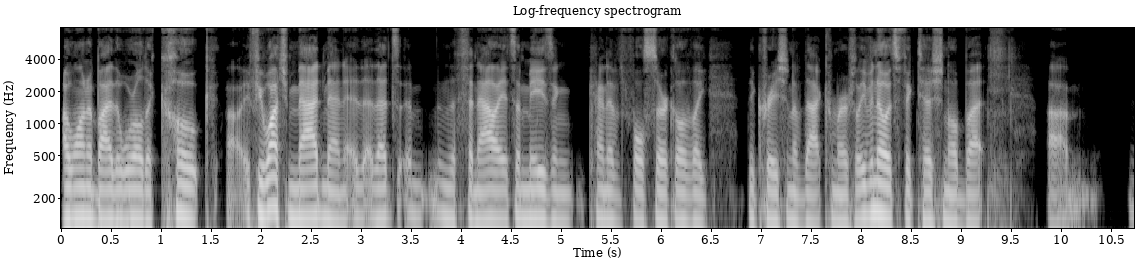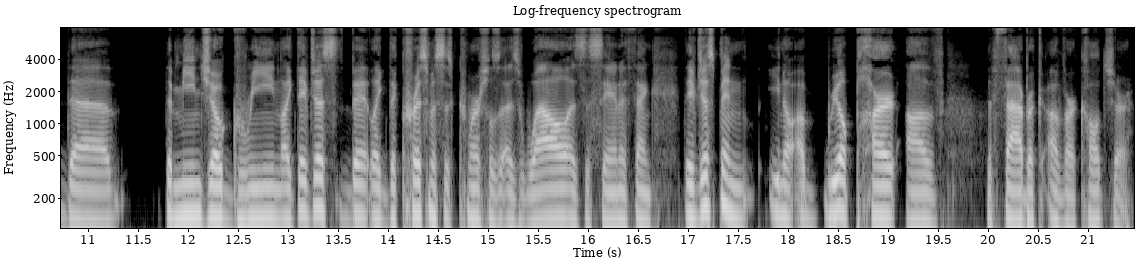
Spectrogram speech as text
I want to buy the world a Coke. Uh, if you watch Mad Men, uh, that's um, in the finale. It's amazing, kind of full circle of like the creation of that commercial, even though it's fictional. But um, the the Mean Joe Greene, Like they've just been like the Christmas commercials as well as the Santa thing. They've just been, you know, a real part of the fabric of our culture.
